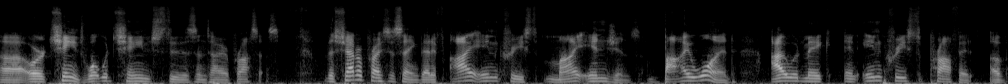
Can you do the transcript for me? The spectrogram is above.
uh, or change? What would change through this entire process? The shadow price is saying that if I increased my engines by one, I would make an increased profit of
